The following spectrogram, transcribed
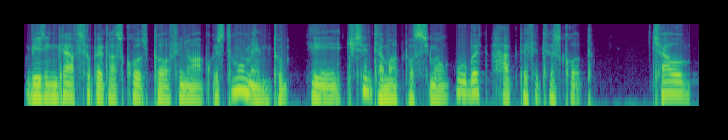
vi ringrazio per l'ascolto fino a questo momento e ci sentiamo al prossimo Uber Hack the Fitness Code. Ciao!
